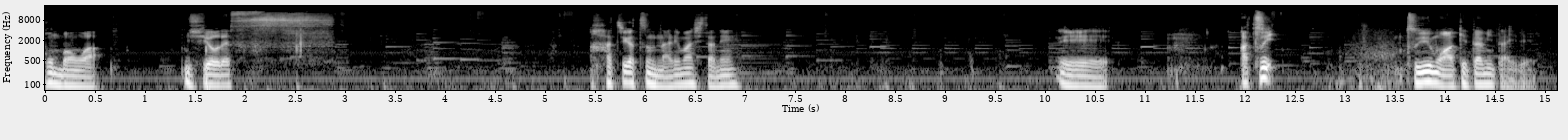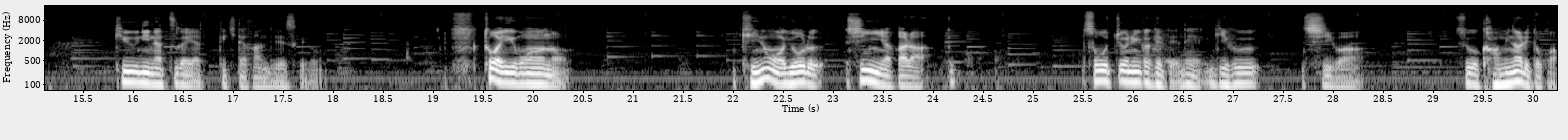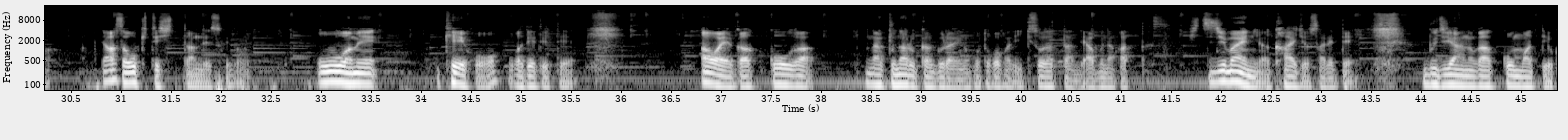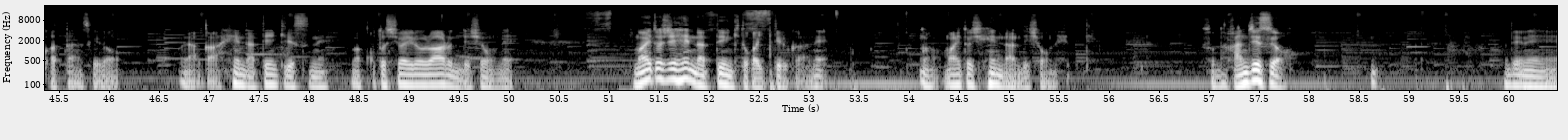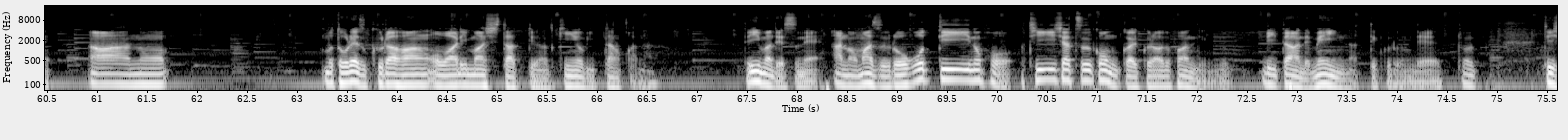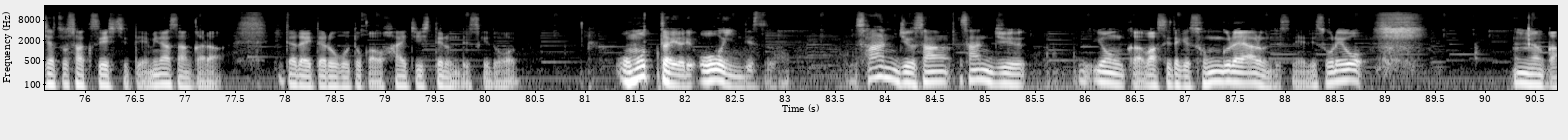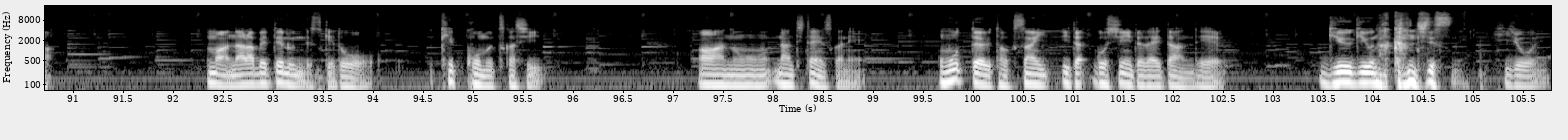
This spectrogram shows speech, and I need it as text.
こんばんは。石尾です。8月になりましたね。えー、暑い。梅雨も明けたみたいで急に夏がやってきた感じですけど。とはいうものの昨日夜深夜から早朝にかけてね岐阜市はすごい雷とか。で朝起きて知ったんですけど大雨警報が出ててあわや学校がなくなるかぐらいのことまで行きそうだったんで危なかったです。7時前には解除されて無事あの学校もあってよかったんですけどなんか変な天気ですね、まあ、今年はいろいろあるんでしょうね。毎年変な天気とか言ってるからね、まあ、毎年変なんでしょうねって。そんな感じですよ。でねあの、まあ、とりあえずクラファン終わりましたっていうのは金曜日行ったのかな。で今ですねあのまずロゴ T の方 T シャツ今回クラウドファンディングリターンでメインになってくるんで T シャツを作成してて皆さんからいただいたロゴとかを配置してるんですけど思ったより多いんですよ。3334か忘れたけどそんぐらいあるんですね。でそれをなんかまあ並べてるんですけど結構難しい。あのなんて言ったらいいんですかね。思ったよりたくさんいたご支援いただいたんでぎゅうぎゅうな感じですね。非常に。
